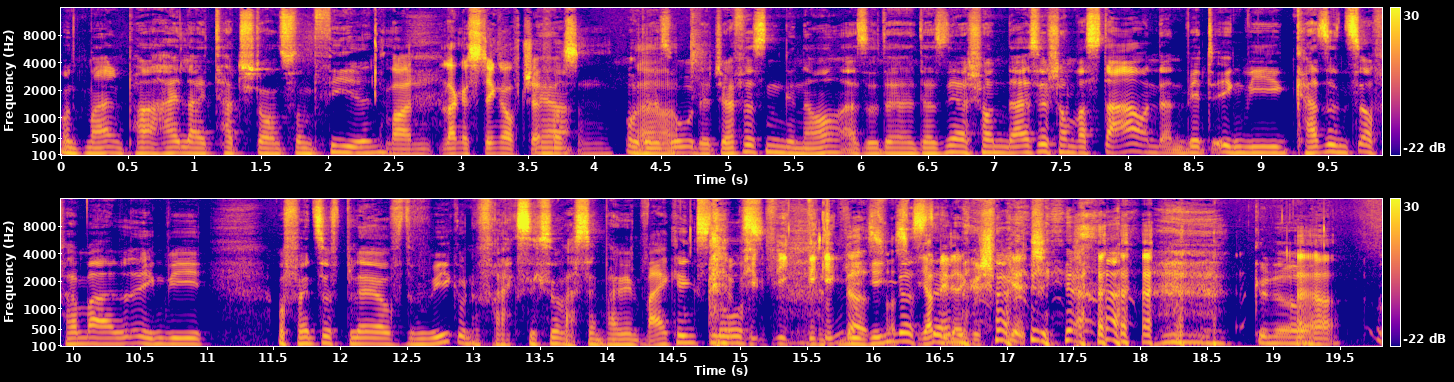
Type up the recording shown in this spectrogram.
und mal ein paar Highlight-Touchdowns von Thielen. Mal ein langes Ding auf Jefferson. Ja, oder Ja. so, oder Jefferson, genau. Also da, da sind ja schon, da ist ja schon was da und dann wird irgendwie Cousins auf einmal irgendwie Offensive Player of the Week und du fragst dich so, was denn bei den Vikings los? Wie, wie, wie ging das? Wie ging Was, das wie haben die denn? gespielt? ja, genau. ja. Äh,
